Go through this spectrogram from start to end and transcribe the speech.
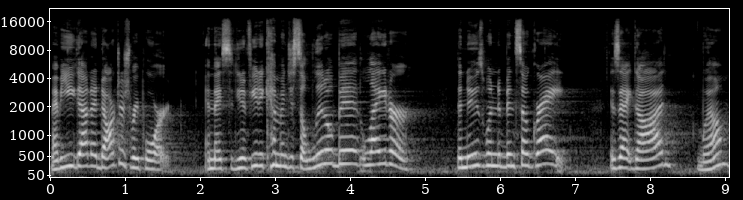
Maybe you got a doctor's report and they said, you know, if you'd have come in just a little bit later, the news wouldn't have been so great. Is that God? Well,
